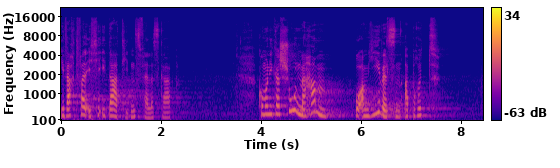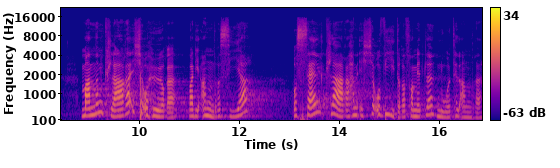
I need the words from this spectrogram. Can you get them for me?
I hvert fall ikke i datidens fellesskap. Kommunikasjon med ham og omgivelsen er brutt. Mannen klarer ikke å høre hva de andre sier, og selv klarer han ikke å videreformidle noe til andre.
